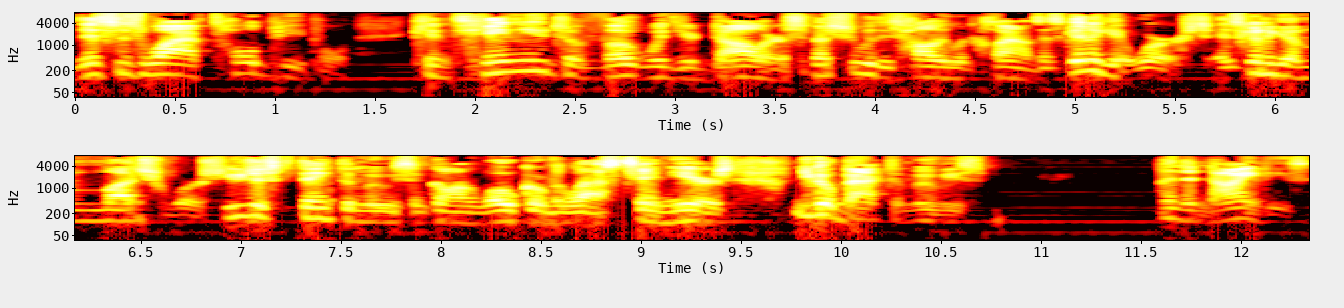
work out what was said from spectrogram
this is why I've told people continue to vote with your dollar, especially with these Hollywood clowns. It's going to get worse. It's going to get much worse. You just think the movies have gone woke over the last 10 years. You go back to movies in the 90s.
